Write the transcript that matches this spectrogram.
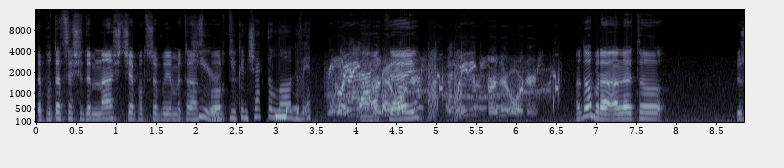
Reputacja 17, potrzebujemy Here, transport. you can check the log of in- A, okej. No dobra, ale to już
